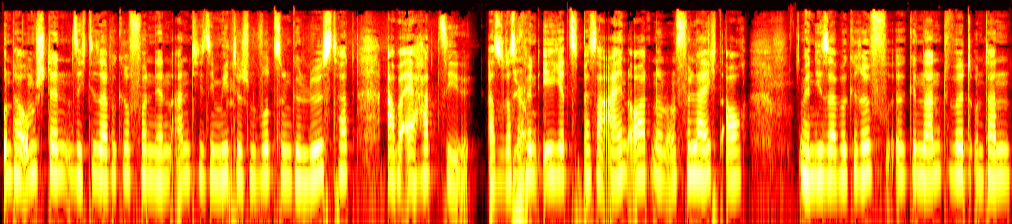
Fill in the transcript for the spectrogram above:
unter Umständen sich dieser Begriff von den antisemitischen Wurzeln gelöst hat, aber er hat sie. Also das Ja. könnt ihr jetzt besser einordnen und vielleicht auch, wenn dieser Begriff äh, genannt wird und dann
